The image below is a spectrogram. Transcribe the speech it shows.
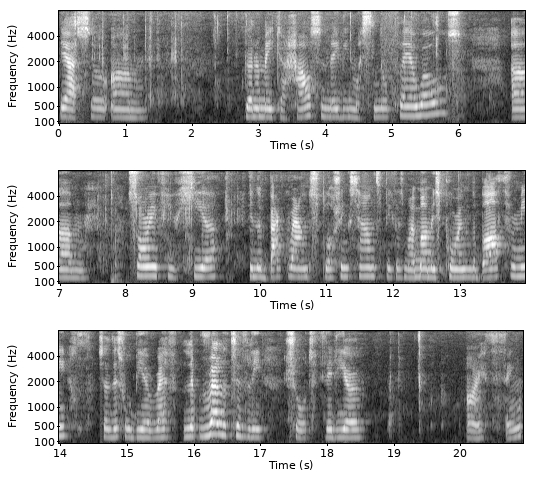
Yeah so um gonna make a house and maybe my single player worlds. Um sorry if you hear in the background sploshing sounds because my mum is pouring the bath for me. So this will be a ref relatively short video, I think.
